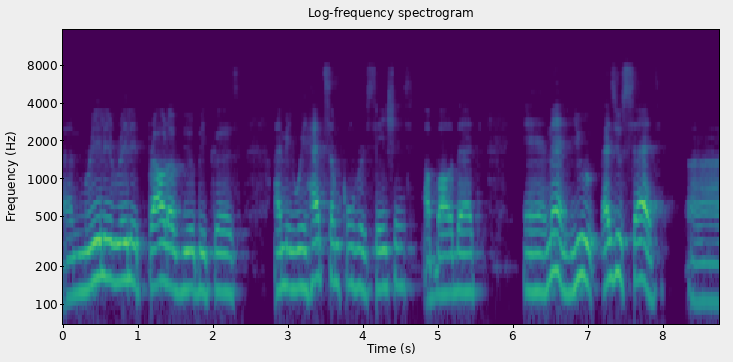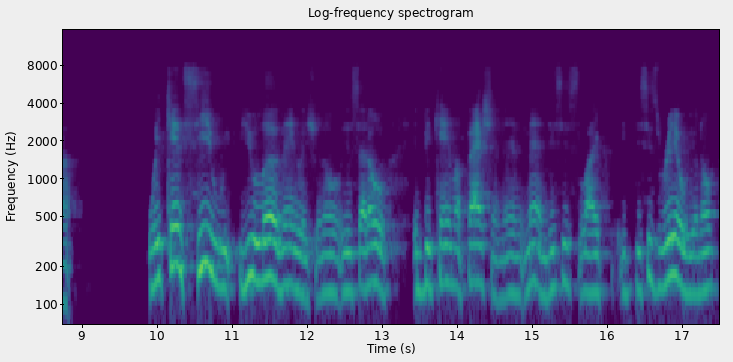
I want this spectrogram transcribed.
I'm really, really proud of you because I mean, we had some conversations about that. And man, you, as you said, uh, we can see you love English. You know, you said, oh, it became a passion. And man, this is like, this is real, you know.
